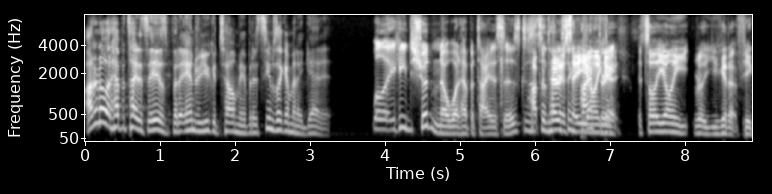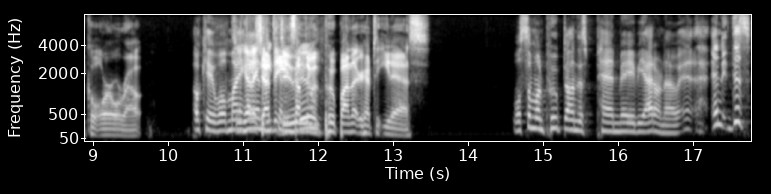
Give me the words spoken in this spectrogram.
I don't know what hepatitis is, but Andrew, you could tell me. But it seems like I'm going to get it. Well, he shouldn't know what hepatitis is because it's a Hepatitis nursing A, you only get it's only you only really you get a fecal oral route. Okay, well, my you gotta hand. You have to eat something with poop on it, or you have to eat ass. well, someone pooped on this pen, maybe. I don't know. And this,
